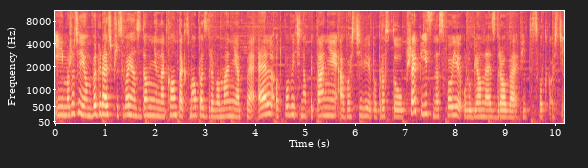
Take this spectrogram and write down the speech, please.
i możecie ją wygrać przysyłając do mnie na kontakt małpazdrowomania.pl odpowiedź na pytanie, a właściwie po prostu przepis na swoje ulubione, zdrowe, fit słodkości.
